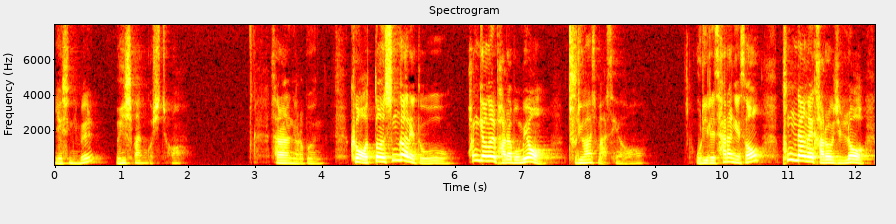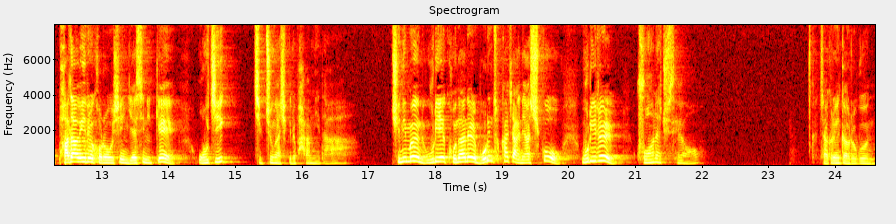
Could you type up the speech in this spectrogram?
예수님을 의심하는 것이죠. 사랑하는 여러분, 그 어떤 순간에도 환경을 바라보며 두려워하지 마세요. 우리를 사랑해서 풍랑을 가로질러 바다 위를 걸어오신 예수님께 오직 집중하시기를 바랍니다. 주님은 우리의 고난을 모른 척하지 아니하시고 우리를 구원해 주세요. 자, 그러니까 여러분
